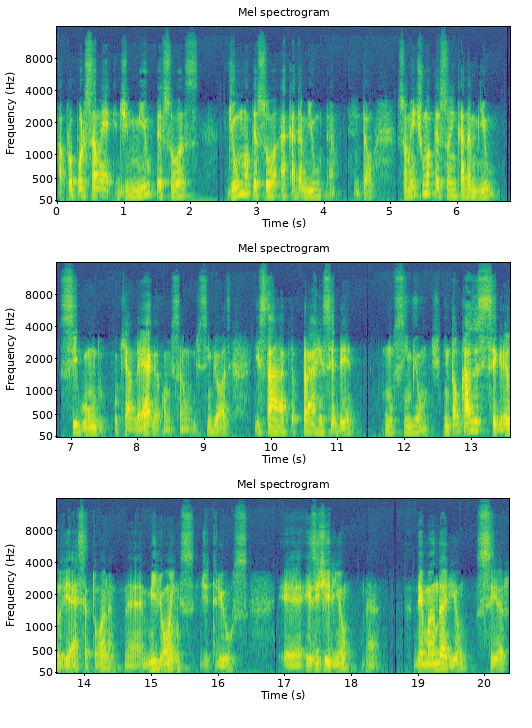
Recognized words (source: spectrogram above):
A proporção é de mil pessoas, de uma pessoa a cada mil. Né? Então, somente uma pessoa em cada mil, segundo o que alega a comissão de simbiose, está apta para receber um simbionte. Então, caso esse segredo viesse à tona, né, milhões de trios eh, exigiriam, né, demandariam ser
